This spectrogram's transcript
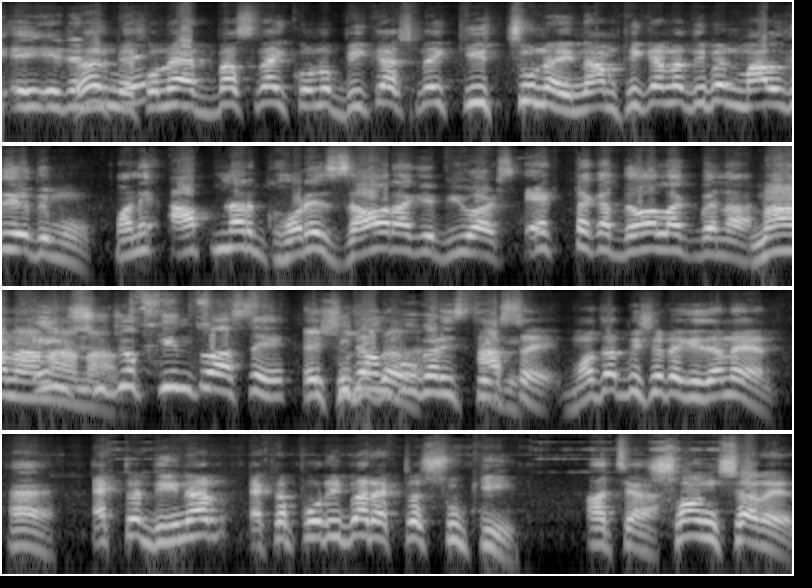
এই- এটা নিতে? কোনো অ্যাডভান্স নাই কোনো বিকাশ নাই কিচ্ছু নাই। নাম ঠিকানা দিবেন মাল দিয়ে দিবো মানে আপনার ঘরে যাওয়ার আগে ভিউয়ার্স এক টাকা দেওয়া লাগবে না। না, না, এই না, না। সুযোগ কিন্তু আছে এই সুযোগ। আছে। মজার বিষয়টা কি জানেন? হ্যাঁ। একটা ডিনার একটা পরিবার একটা সুখী। আচ্ছা। সংসারের।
